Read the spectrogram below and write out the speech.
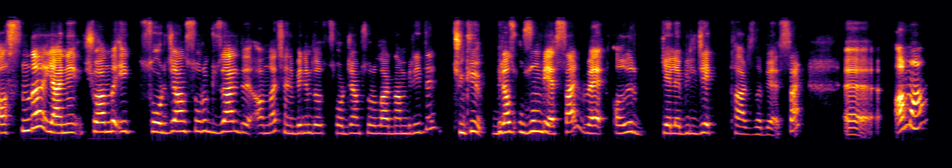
aslında yani şu anda ilk soracağın soru güzeldi Andaç. Hani benim de soracağım sorulardan biriydi. Çünkü biraz uzun bir eser ve ağır gelebilecek tarzda bir eser. Ee, ama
